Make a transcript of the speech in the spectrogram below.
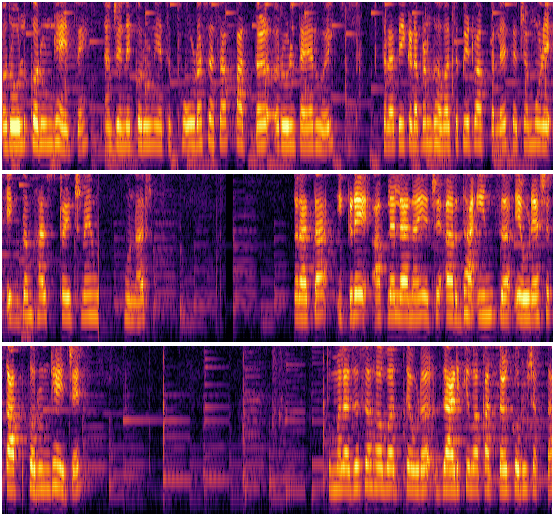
रोल करून घ्यायचे. जेणेकरून याचं थोडंसं असा पातळ रोल तयार होईल. तर आता इकडे आपण गव्हाचं पीठ वापरलं आहे त्याच्यामुळे एकदम हा स्ट्रेच नाही हो-, होणार. तर आता इकडे आपल्याला ना याचे अर्धा इंच एवढे असे काप करून घ्यायचेत. तुम्हाला जसं हवं तेवढं जाड किंवा पातळ करू शकता.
